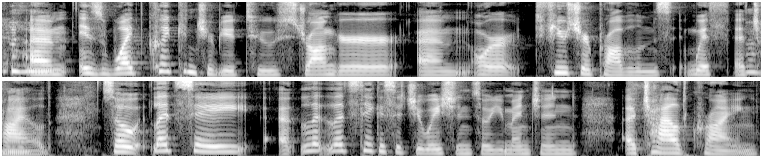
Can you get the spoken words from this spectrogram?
mm-hmm. um, is what could contribute to stronger um, or future problems with a mm-hmm. child so let's say uh, let, let's take a situation so you mentioned a child crying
